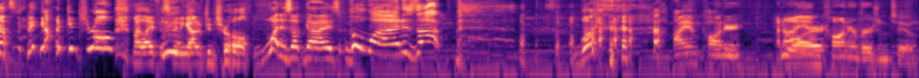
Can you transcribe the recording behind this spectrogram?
I'm spinning out of control. My life is spinning out of control. What is up, guys? What is up? What? I am Connor. And You I are- am Connor version 2.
